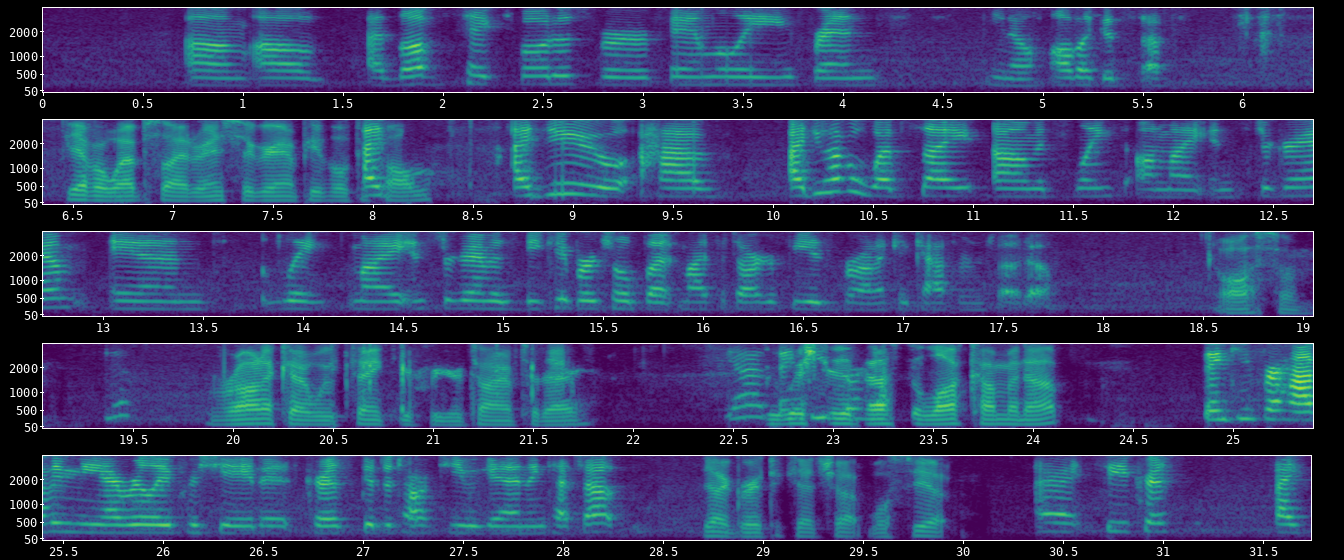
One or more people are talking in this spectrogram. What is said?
um, I'll I'd love to take photos for family, friends, you know, all that good stuff. Do you have a website or Instagram people can I, follow? I do have I do have a website. Um, it's linked on my Instagram, and linked. My Instagram is VK Burchill, but my photography is Veronica Catherine Photo. Awesome. Yeah. Veronica, we thank you for your time today. Yeah. We wish you, you the best of luck coming up. Thank you for having me. I really appreciate it, Chris. Good to talk to you again and catch up. Yeah, great to catch up. We'll see you. All right. See you, Chris. Bye.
